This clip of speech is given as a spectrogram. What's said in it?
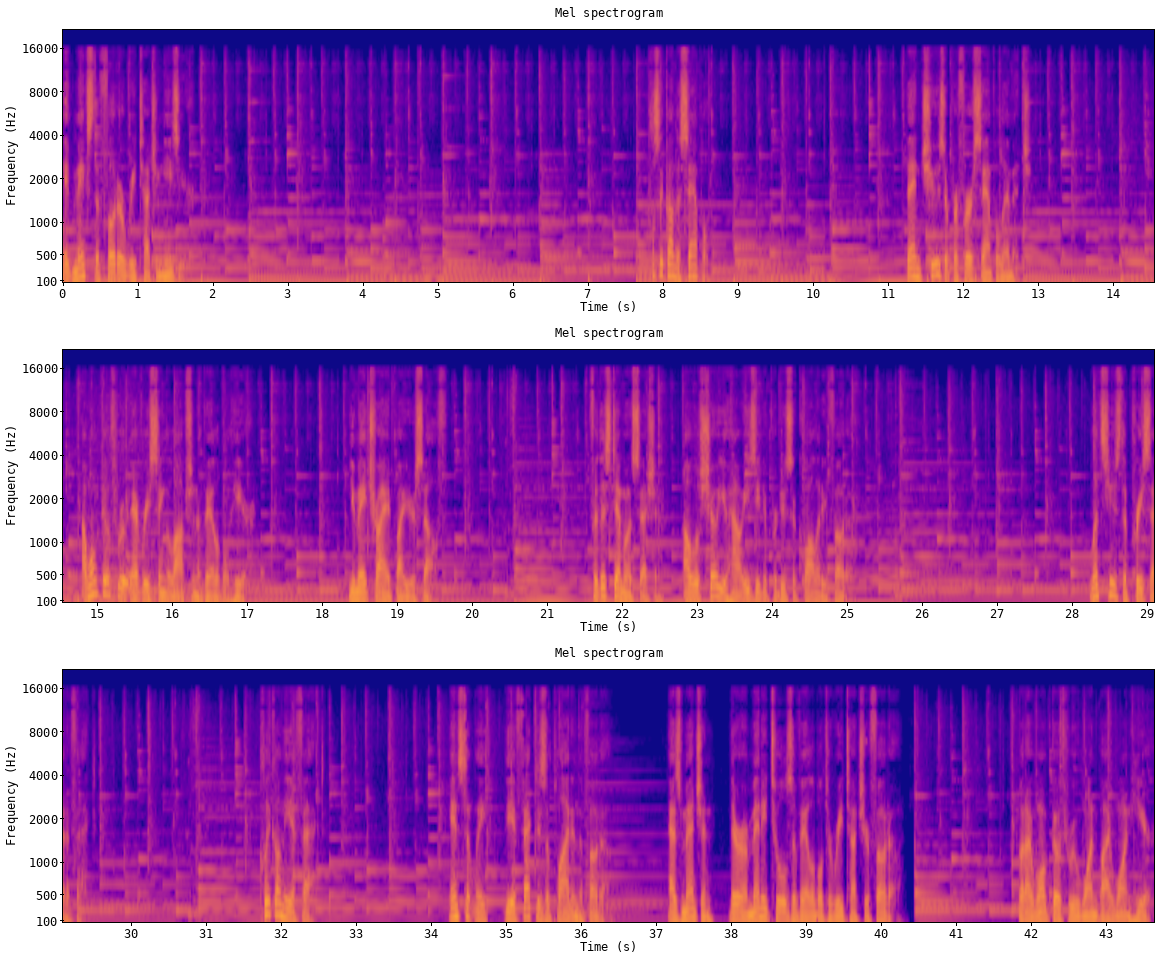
It makes the photo retouching easier. Click on the sample. Then choose a prefer sample image. I won't go through every single option available here. You may try it by yourself. For this demo session, I will show you how easy to produce a quality photo. Let's use the preset effect. Click on the effect. Instantly, the effect is applied in the photo. As mentioned, there are many tools available to retouch your photo. But I won't go through one by one here.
